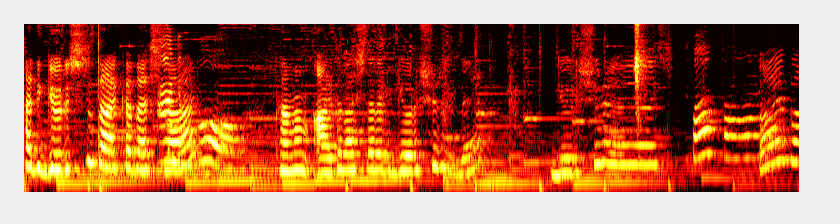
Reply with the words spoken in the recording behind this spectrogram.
Hadi görüşürüz arkadaşlar. bu. Tamam arkadaşlara bir görüşürüz de. Görüşürüz. Baba. Bay bay.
